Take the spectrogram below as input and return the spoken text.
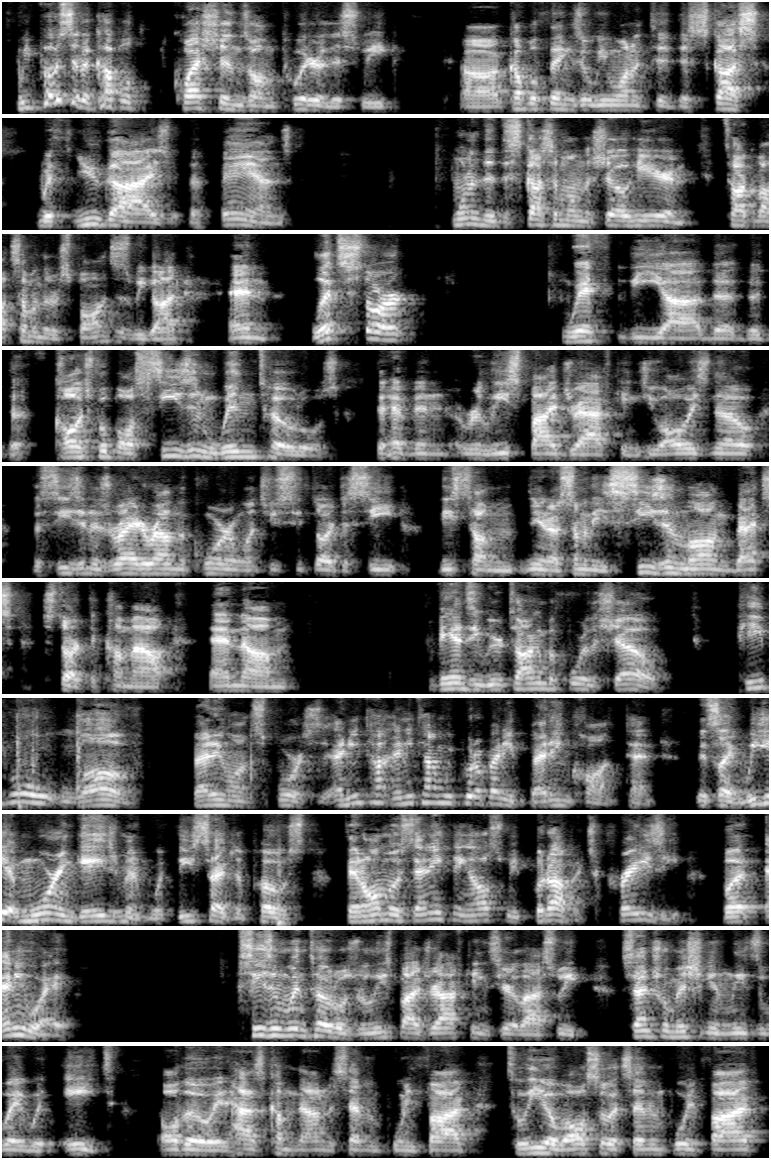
We posted a couple questions on Twitter this week uh, a couple things that we wanted to discuss with you guys, the fans. Wanted to discuss them on the show here and talk about some of the responses we got. And let's start with the, uh, the, the the college football season win totals that have been released by DraftKings. You always know the season is right around the corner once you start to see these some you know some of these season long bets start to come out. And um, Vanzi, we were talking before the show. People love betting on sports. Anytime anytime we put up any betting content, it's like we get more engagement with these types of posts than almost anything else we put up. It's crazy. But anyway, season win totals released by DraftKings here last week. Central Michigan leads the way with eight, although it has come down to 7.5. Toledo also at 7.5.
